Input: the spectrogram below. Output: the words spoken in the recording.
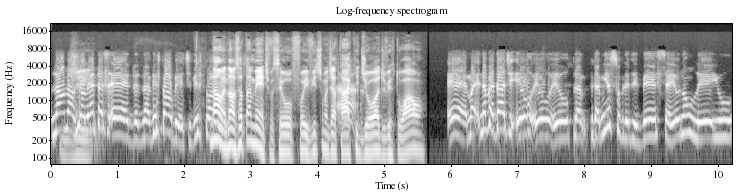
não, não, de... violentas é, virtualmente, virtualmente. Não, não, exatamente. Você foi vítima de ataque ah. de ódio virtual? É, mas na verdade, eu, eu, eu para minha sobrevivência, eu não leio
